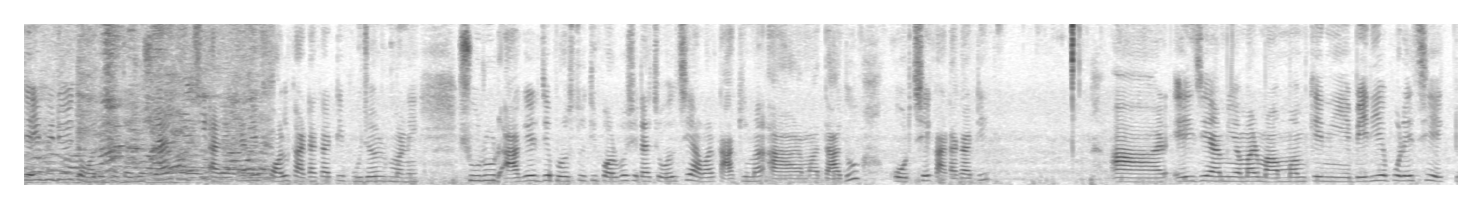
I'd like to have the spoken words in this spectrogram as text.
সেই ভিডিওই তোমাদের সাথে আমি শেয়ার করছি। আর এখানে ফল কাটাকাটি পুজোর মানে শুরুর আগের যে প্রস্তুতি পর্ব সেটা চলছে। আমার কাকিমা আর আমার দাদু করছে কাটাকাটি। আর এই যে আমি আমার মাম্মামকে নিয়ে বেরিয়ে পড়েছি একটু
